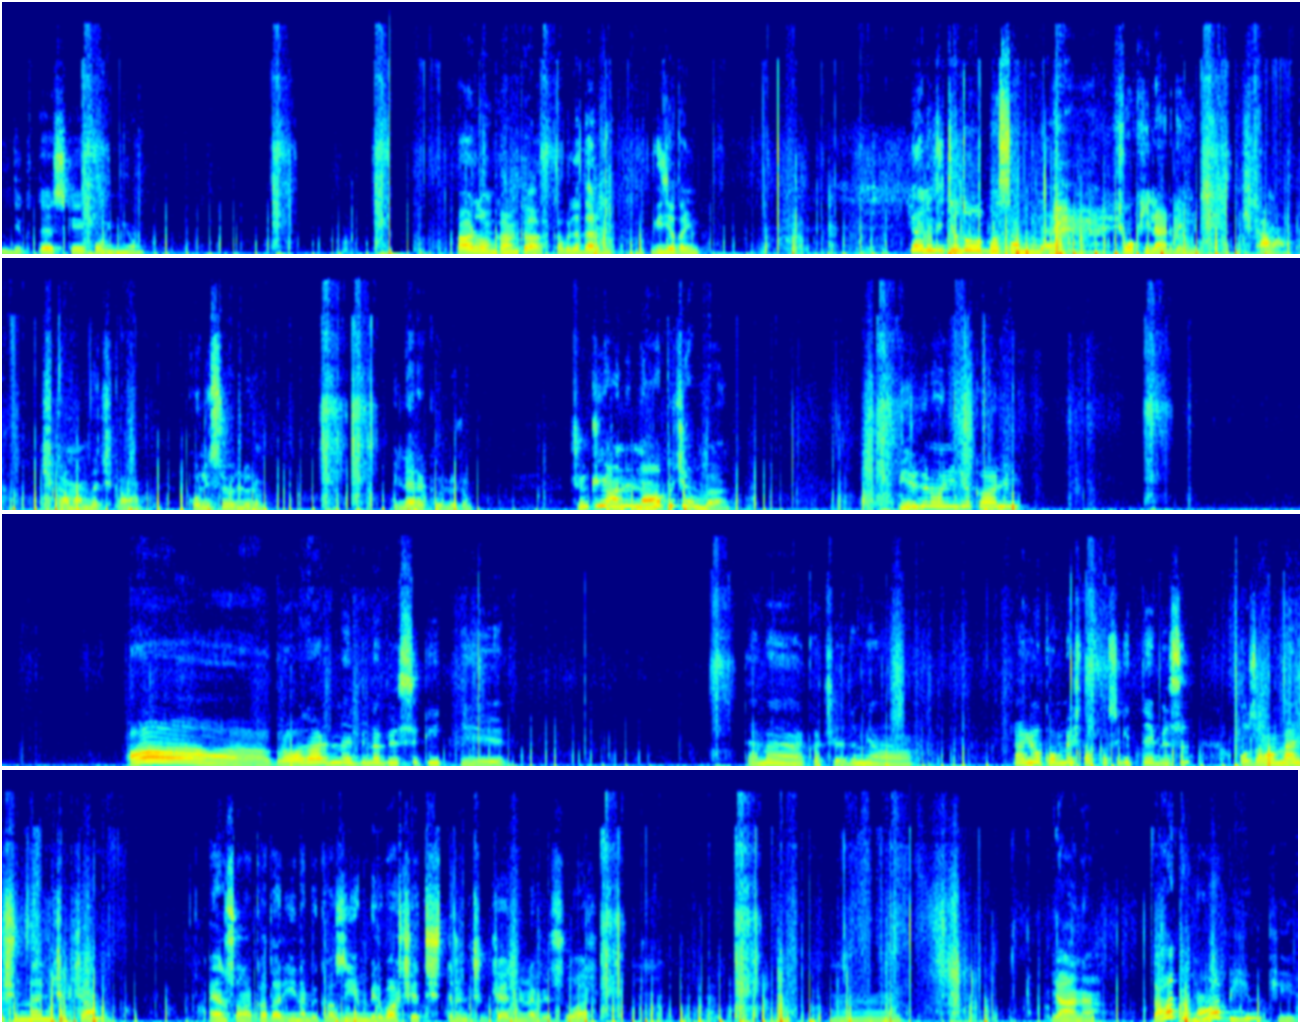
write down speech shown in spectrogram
Duke'da Escape oynuyorum. Pardon kanka kabul ederdim. Videodayım. Yani videoda olmasam bile çok ilerideyim. Çıkamam. Çıkamam da çıkamam. Polisi ölürüm. Bilerek ölürüm. Çünkü yani ne yapacağım ben? Bir gün oynayacak halim Aa, Grova Garden Edwin büyüsü gitti. Deme, kaçırdım ya. Ya yok 15 dakikası gitti Ebüs'ün. O zaman ben şimdiden çıkacağım. En sona kadar yine bir kazıyım bir bahçe yetiştirin çünkü Edwin Ebüsü var. Hmm. Yani daha da ne yapayım ki?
